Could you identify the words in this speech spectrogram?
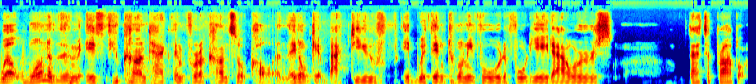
Well, one of them, if you contact them for a consult call and they don't get back to you within 24 to 48 hours, that's a problem.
